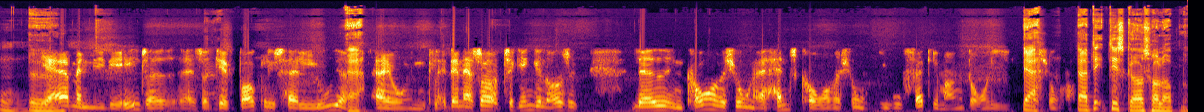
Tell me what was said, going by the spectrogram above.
Mm. Øh, Ja, men i det hele taget, altså Jeff Buckley's Hallelujah Ja. er jo en... Den er så til gengæld også lavet en coverversion af hans coverversion i ufattelig mange dårlige Ja, versioner. ja det, det skal også holde op nu.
